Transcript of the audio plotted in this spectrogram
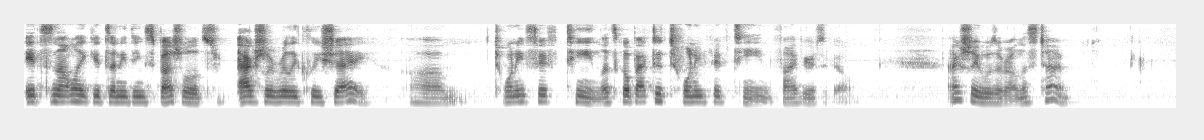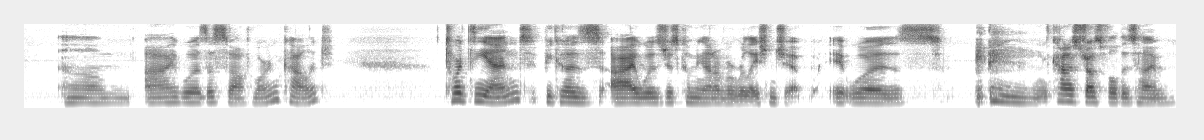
It's not like it's anything special. It's actually really cliche. Um, 2015. Let's go back to 2015, five years ago. Actually, it was around this time. Um, I was a sophomore in college. Towards the end, because I was just coming out of a relationship, it was kind of stressful at the time.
